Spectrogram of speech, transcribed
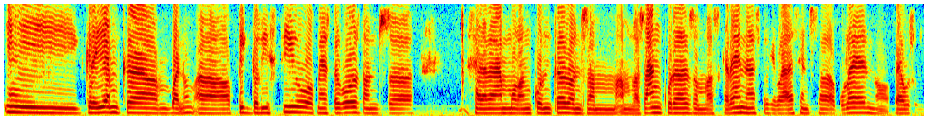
i creiem que bueno, al pic de l'estiu, al mes d'agost, doncs, eh, s'ha d'anar molt en compte doncs, amb, amb les àncores, amb les cadenes, perquè a vegades sense voler no veus on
